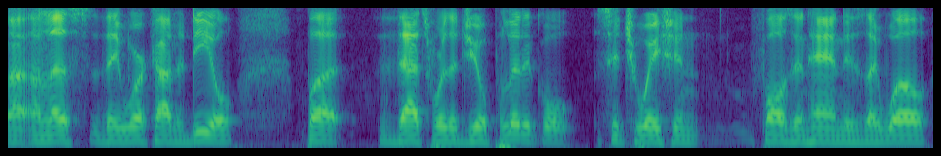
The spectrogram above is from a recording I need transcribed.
uh, unless they work out a deal but that's where the geopolitical situation falls in hand is like well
